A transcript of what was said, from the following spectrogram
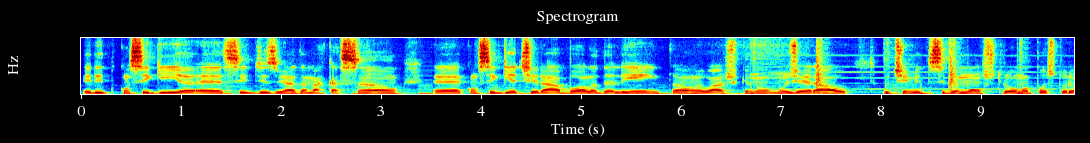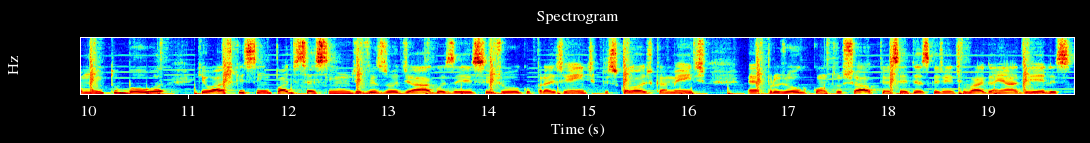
ele conseguia é, se desviar da marcação, é, conseguia tirar a bola dali. Então eu acho que no, no geral o time se demonstrou uma postura muito boa, que eu acho que sim, pode ser sim um divisor de águas aí esse jogo pra gente, psicologicamente, é, pro jogo contra o Schalke, tenho certeza que a gente vai ganhar deles,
